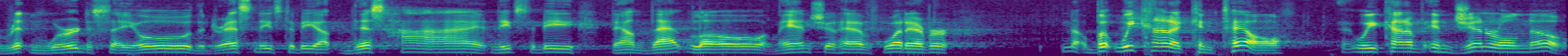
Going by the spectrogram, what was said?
written word to say, oh, the dress needs to be up this high, it needs to be down that low, a man should have whatever. No, but we kind of can tell, we kind of in general know.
